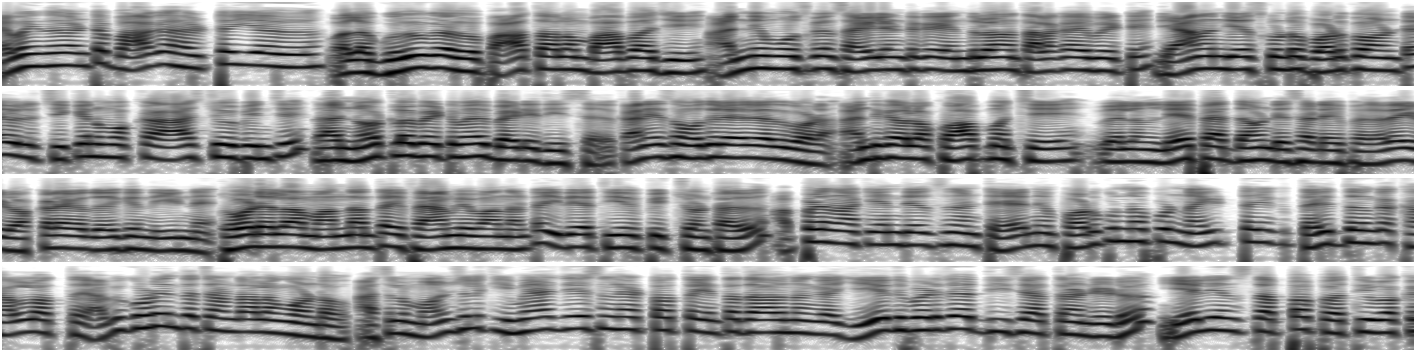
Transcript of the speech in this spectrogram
ఏమైంది అంటే బాగా హర్ట్ అయ్యారు. వాళ్ళ గురువు గారు పాతాళం బాబాజీ అన్ని మూసుకొని సైలెంట్గా ఎందులో తలకాయ పెట్టి ధ్యానం చేసుకుంటూ పడుకో ఉంటే వీళ్ళు చికెన్ ముక్క ఆశ చూపించి దాన్ని నోట్లో పెట్టి మీద బయటికి తీస్తారు. కనీసం వదిలేదు కూడా. అందుకే వీళ్ళ కోపం వచ్చి వీళ్ళని లేపేద్దాం డిసైడ్ అయిపోయారు. అదే ఇది ఒక్కడే దొరికింది ఈయనే తోడేలా మందంతా ఈ ఫ్యామిలీ మందంతా ఇదే తీర్పిచ్చి ఉంటారు. అప్పుడే నాకేం తెలిసిందంటే నేను పడుకున్నప్పుడు నైట్ టైం దరిద్రంగా కళ్ళు వస్తాయి. అవి కూడా ఇంత చండాలంగా ఉండవు. అసలు మనుషులకి ఇమాజినేషన్ ఎట్ట వస్తాయి ఇంత దారుణంగా. ఏది పడితే అది తీసేస్తాడు వీడు ఏలియన్స్ తప్ప ప్రతి ఒక్క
